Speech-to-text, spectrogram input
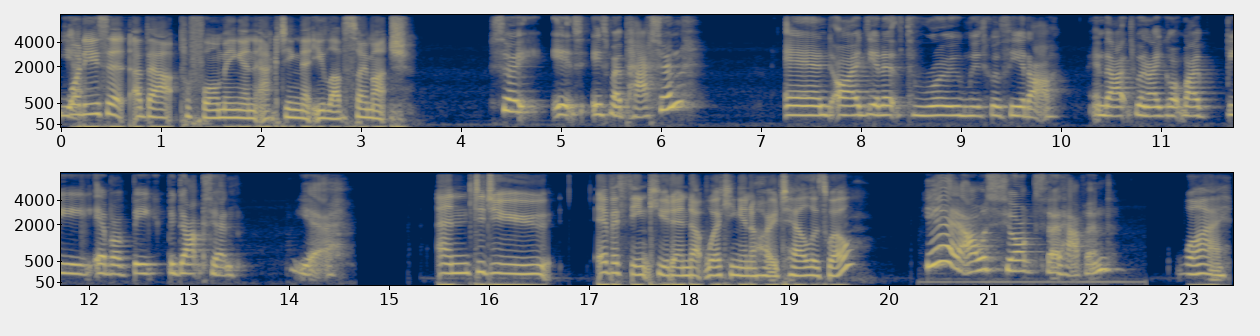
Yeah. What is it about performing and acting that you love so much? So it's it's my passion and I did it through musical theatre and that's when I got my big ever big production. Yeah. And did you ever think you'd end up working in a hotel as well? Yeah, I was shocked that happened. Why?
